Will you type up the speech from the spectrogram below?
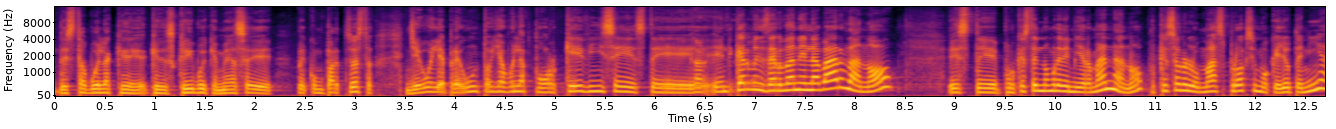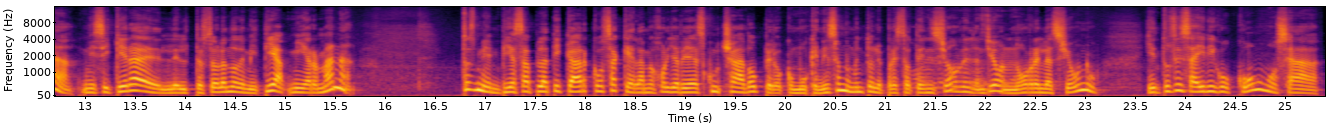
De esta abuela que, que, describo y que me hace, me comparte todo esto. Llego y le pregunto, oye, abuela, ¿por qué dice este el Carmen Cerdán en la barda, no? Este, ¿por qué está el nombre de mi hermana, no? Porque eso era lo más próximo que yo tenía. Ni siquiera el, el, te estoy hablando de mi tía, mi hermana. Entonces me empieza a platicar, cosa que a lo mejor ya había escuchado, pero como que en ese momento le presto atención, no relaciono. No relaciono. Y entonces ahí digo, ¿cómo? O sea,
